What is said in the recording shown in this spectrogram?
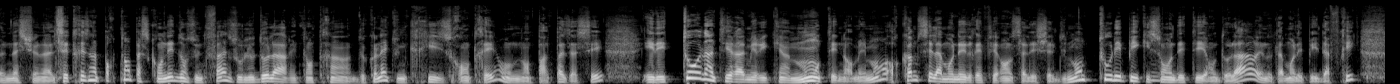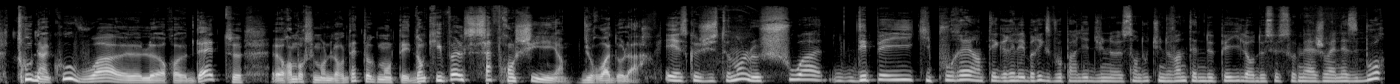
nationales. C'est très important parce qu'on est dans une phase où le dollar est en train de connaître une crise rentrée. On n'en parle pas assez. Et les taux d'intérêt américains montent énormément. Or, comme c'est la monnaie de référence à l'échelle du monde, tous les pays qui sont endettés en dollars, et notamment les pays d'Afrique, tout d'un coup voient leur dette, euh, remboursement de leur dette augmenter. Donc ils veulent s'affranchir du roi dollar. Et est-ce que justement le choix des pays qui pourraient intégrer les BRICS, vous parliez d'une sans doute une vingtaine de pays lors de ce sommet à Johannesburg,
